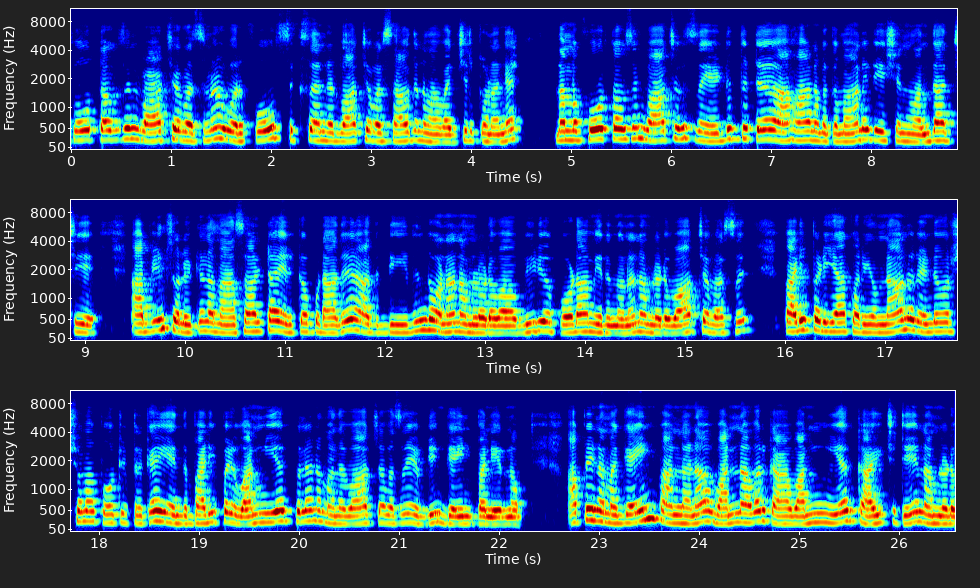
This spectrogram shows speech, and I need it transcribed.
ஃபோர் தௌசண்ட் வாட்ச் ஹவர்ஸ்னா ஒரு ஃபோர் சிக்ஸ் ஹண்ட்ரட் வாட்ச் ஹவர்ஸாவது நம்ம வச்சிருக்கணுங்க. நம்ம ஃபோர் தௌசண்ட் வாட்சர்ஸ் எடுத்துட்டு ஆஹா நமக்கு மானிடேஷன் வந்தாச்சு அப்படின்னு சொல்லிட்டு நம்ம அசால்ட்டா இருக்கக்கூடாது. அது இப்படி இருந்தோம்னா நம்மளோட வீடியோ போடாம இருந்தோம்னா நம்மளோட வாட்ச் அவர்ஸ் படிப்படியா குறையும். நானும் ரெண்டு வருஷமா போட்டுட்டு இருக்கேன் இந்த படிப்படி ஒன் இயர்க்குள்ள நம்ம அந்த வாட்ச் அவர்ஸ் எப்படியும் கெயின் பண்ணிடணும். அப்படி நம்ம கெயின் பண்ணலன்னா ஒன் ஹவர் ஒன் இயர் கழிச்சுட்டு நம்மளோட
